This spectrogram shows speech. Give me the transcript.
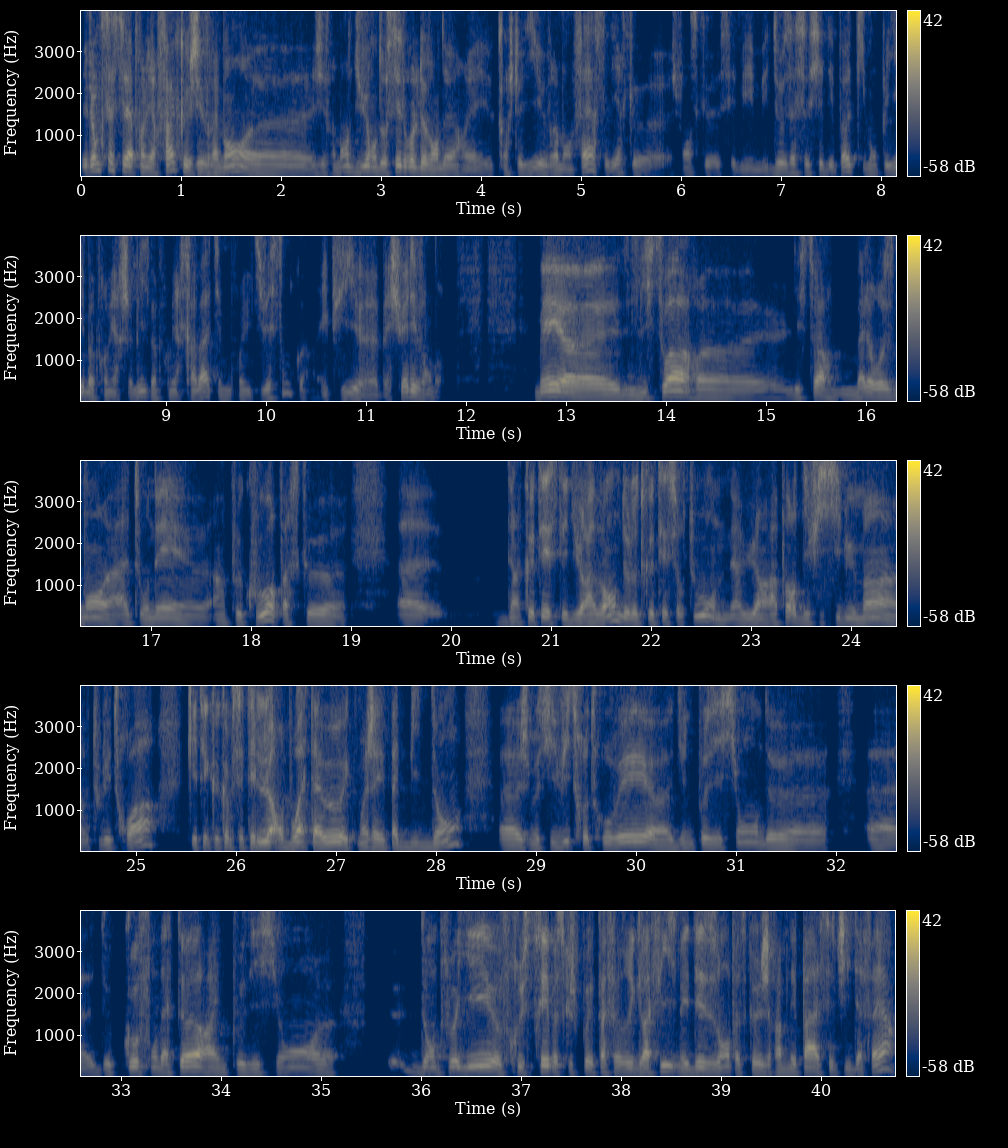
Et donc, ça, c'est la première fois que j'ai vraiment, euh, j'ai vraiment dû endosser le rôle de vendeur. Et quand je te dis vraiment faire, c'est-à-dire que je pense que c'est mes, deux associés d'époque qui m'ont payé ma première chemise, ma première cravate et mon premier petit veston. Et puis, bah, je suis allé vendre. Mais l'histoire, malheureusement, a tourné un peu court parce que d'un côté, c'était dur à vendre, de l'autre côté, surtout, on a eu un rapport difficile humain euh, tous les trois, qui était que comme c'était leur boîte à eux et que moi, j'avais pas de bille dedans, euh, je me suis vite retrouvé euh, d'une position de, cofondateur à une position d'employé frustré parce que je ne pouvais pas faire du graphisme et décevant parce que je ramenais pas assez de chiffre d'affaires.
